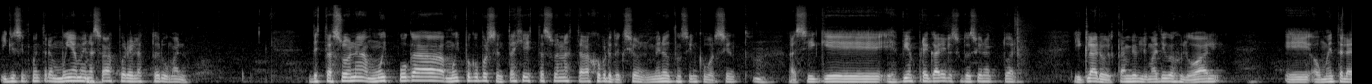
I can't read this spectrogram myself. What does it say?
y que se encuentran muy amenazadas por el actor humano. De esta zona, muy, poca, muy poco porcentaje de esta zona está bajo protección, menos de un 5%. Mm. Así que es bien precaria la situación actual. Y claro, el cambio climático es global, eh, aumenta la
